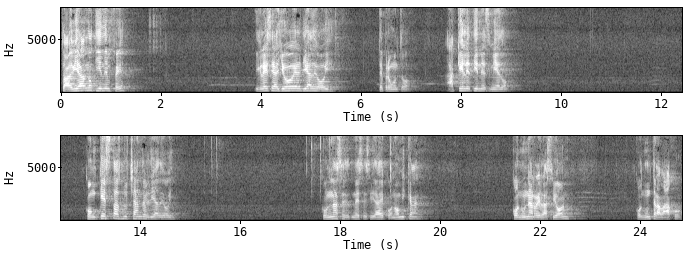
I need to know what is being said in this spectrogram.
¿Todavía no tienen fe? Iglesia, yo el día de hoy te pregunto, ¿a qué le tienes miedo? ¿Con qué estás luchando el día de hoy? ¿Con una necesidad económica? ¿Con una relación? ¿Con un trabajo?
